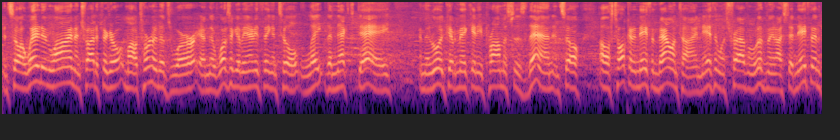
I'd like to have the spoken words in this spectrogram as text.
And so I waited in line and tried to figure out what my alternatives were, and there wasn't going to be anything until late the next day and they really couldn't make any promises then. And so I was talking to Nathan Ballantyne. Nathan was traveling with me, and I said, Nathan,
